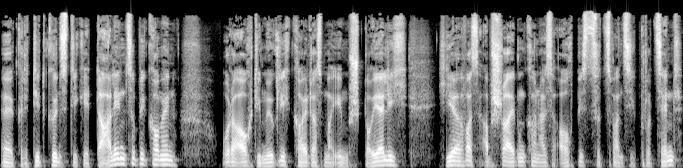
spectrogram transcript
äh, kreditgünstige Darlehen zu bekommen oder auch die Möglichkeit, dass man eben steuerlich hier was abschreiben kann, also auch bis zu 20 Prozent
